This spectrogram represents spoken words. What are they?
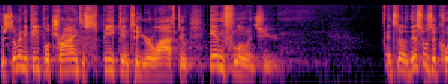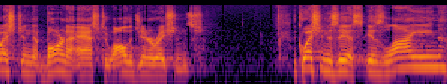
There's so many people trying to speak into your life to influence you. And so this was a question that Barna asked to all the generations. The question is this Is lying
